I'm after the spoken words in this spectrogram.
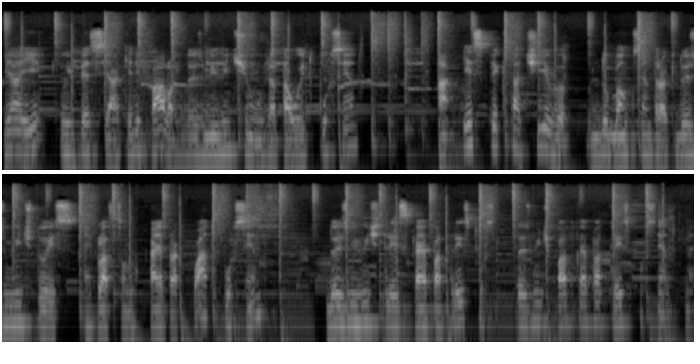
E aí o IPCA que ele fala, ó, em 2021 já está 8%, a expectativa do Banco Central é que em 2022 a inflação caia para 4%, 2023 caia para 3%, 2024 caia para 3%, né?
